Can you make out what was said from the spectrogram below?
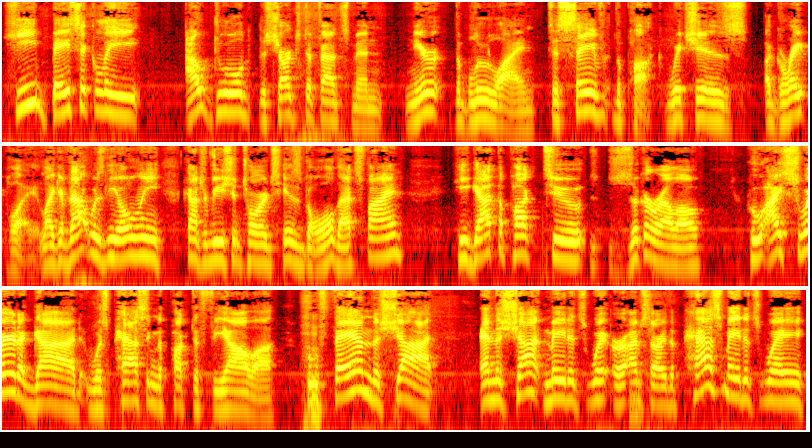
he basically outdueled the Sharks defenseman near the blue line to save the puck, which is a great play. Like if that was the only contribution towards his goal, that's fine. He got the puck to Zuccarello, who I swear to God was passing the puck to Fiala, who hmm. fanned the shot, and the shot made its way, or I'm sorry, the pass made its way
